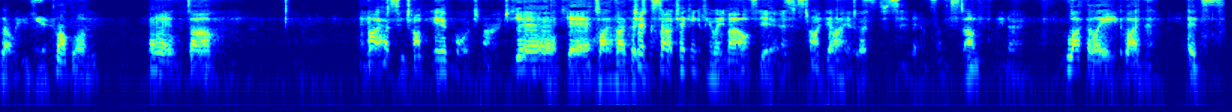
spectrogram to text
Zoe's problem. And um, might have some time at the airport tomorrow. to yeah, yeah, like I could Check, start checking a few emails. Yeah. Just try and get it. just send out some stuff. Luckily, like it's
